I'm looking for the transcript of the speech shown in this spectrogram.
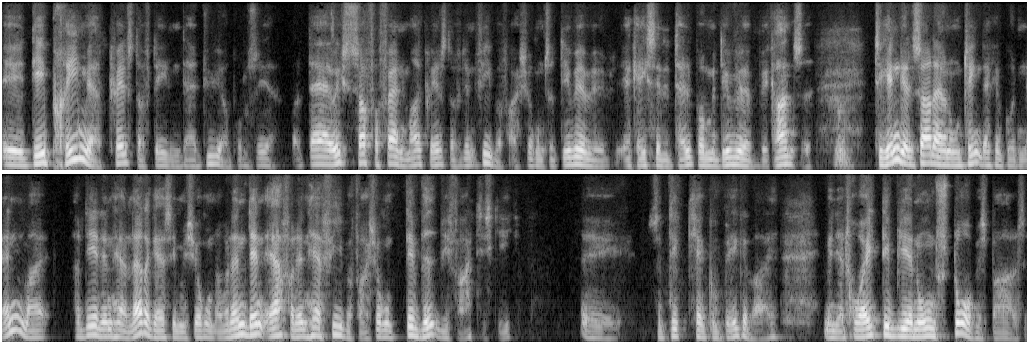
Øh, det er primært kvælstofdelen, der er dyr at producere. Og der er jo ikke så forfærdeligt meget kvælstof i den fiberfraktion, så det vil, jeg kan ikke sætte et tal på, men det vil være begrænset. Mm. Til gengæld så er der jo nogle ting, der kan gå den anden vej, og det er den her lattergasemission, og hvordan den er for den her fiberfraktion, det ved vi faktisk ikke. Øh, så det kan gå begge veje. Men jeg tror ikke, det bliver nogen stor besparelse.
